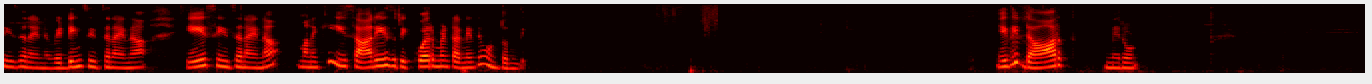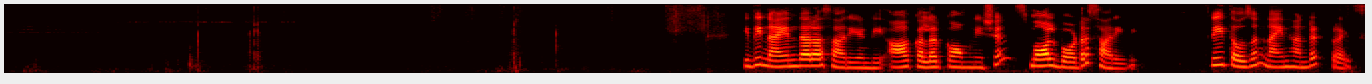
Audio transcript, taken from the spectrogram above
సీజన్ అయినా వెడ్డింగ్ సీజన్ అయినా ఏ సీజన్ అయినా మనకి ఈ సారీస్ రిక్వైర్మెంట్ అనేది ఉంటుంది. ఇది డార్క్ మెరూన్. ఇది నయన్దారా సారీ అండి. ఆ colour combination small border sari ఇవి three thousand nine hundred price.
